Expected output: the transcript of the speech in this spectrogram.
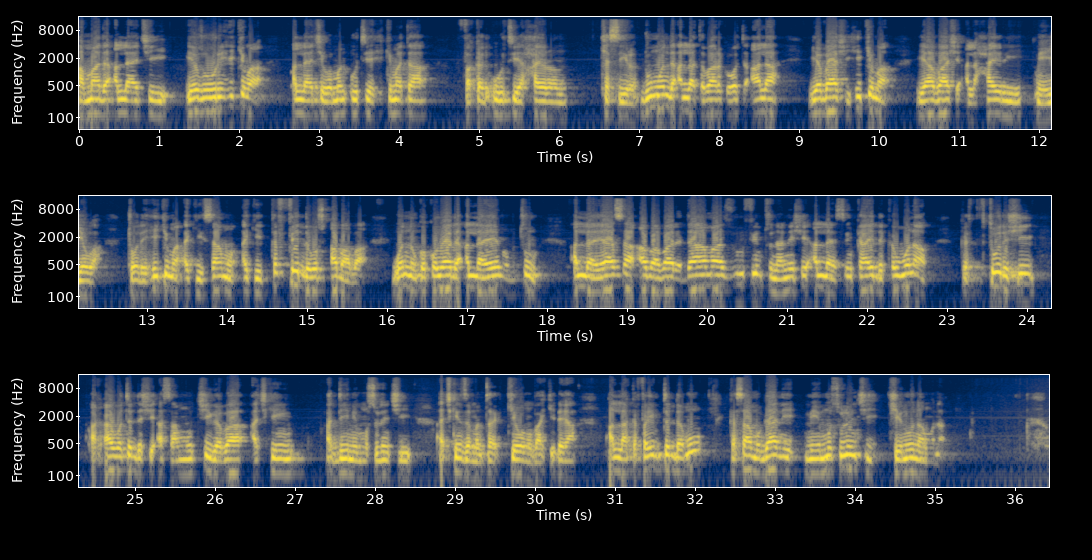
Amma da Allah ya ce ya zo wurin hikima Allah ya ce wa man utiya hikimata faqad utiya khairan kasira duk wanda Allah tabaraka wa ta'ala ya bashi hikima ya bashi alhairi mai yawa. To da hikima ake samun ake tafiyar da wasu ababa. Wannan ƙwaƙwalwa da Allah ya yi mutum Allah ya sa ababa da dama zurfin tunanin shi Allah ya sun kayi da kan wani abu ka fito da shi a aiwatar da shi a samu ci gaba a cikin addinin musulunci a cikin zamantakewa mu baki ɗaya Allah ka fahimtar da mu ka sa mu gane me musulunci ke nuna muna.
